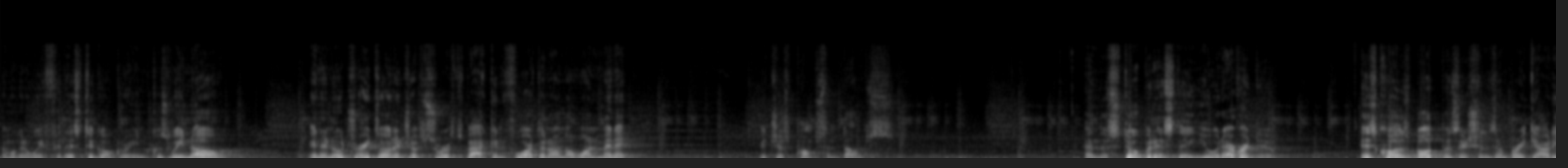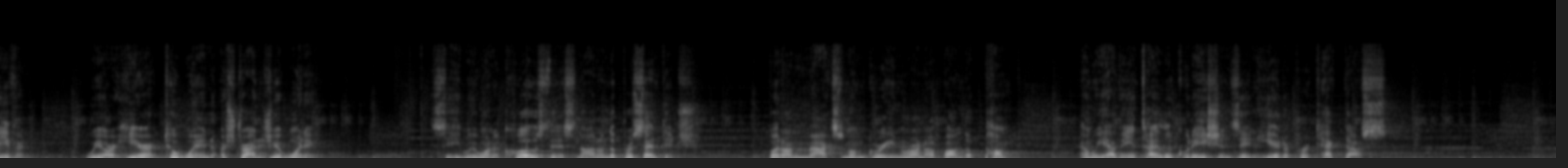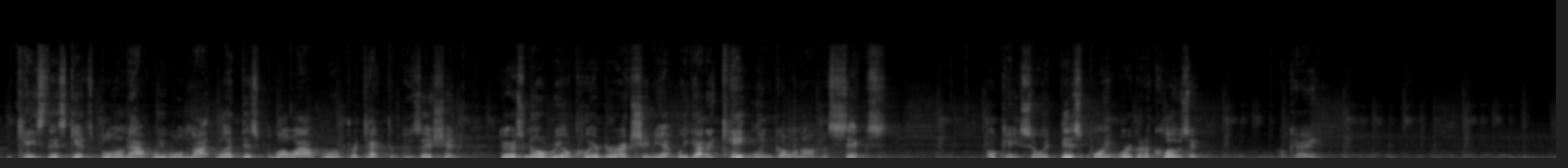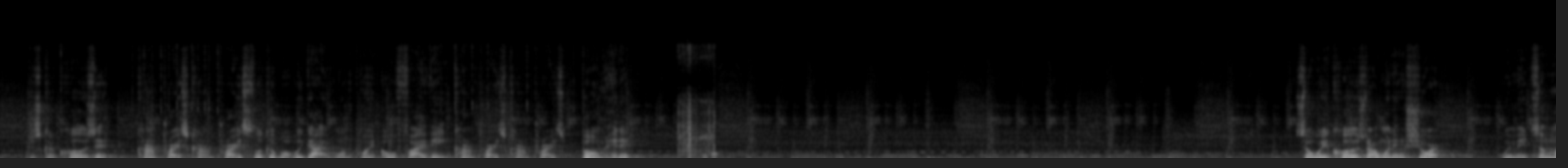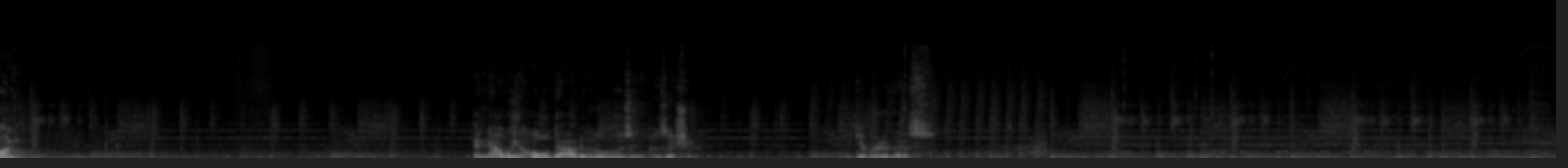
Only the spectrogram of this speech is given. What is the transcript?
And we're going to wait for this to go green because we know in a no trade zone it just rips back and forth, and on the one minute it just pumps and dumps. And the stupidest thing you would ever do is close both positions and break out even. We are here to win a strategy of winning. See, we want to close this not on the percentage, but on maximum green run up on the pump and we have anti-liquidations in here to protect us. In case this gets blown out, we will not let this blow out. We'll protect the position. There's no real clear direction yet. We got a Caitlin going on the six. Okay, so at this point, we're going to close it. Okay. Just going to close it. Current price, current price. Look at what we got. 1.058. Current price, current price. Boom, hit it. So we closed our winning short. We made some money. And now we hold out in the losing position. We get rid of this.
